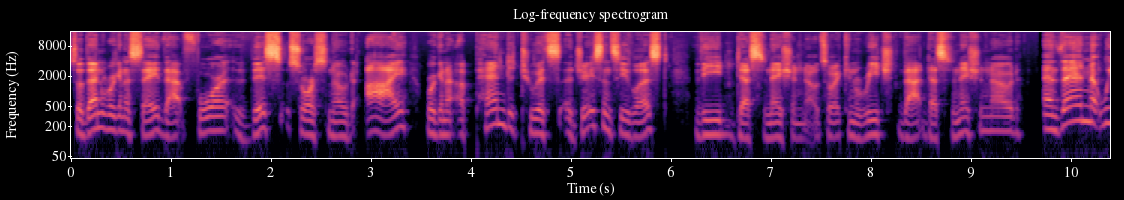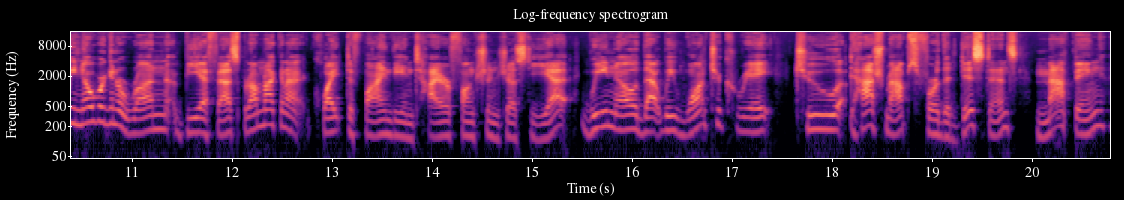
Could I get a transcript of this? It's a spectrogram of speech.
So then we're going to say that for this source node i, we're going to append to its adjacency list the destination node. So it can reach that destination node. And then we know we're going to run BFS, but I'm not going to quite define the entire function just yet. We know that we want to create two hash maps for the distance, mapping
